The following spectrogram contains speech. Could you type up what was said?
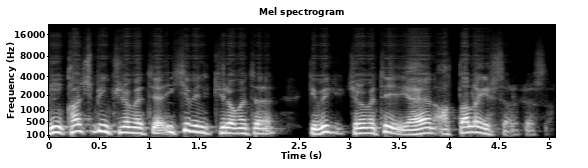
Dün kaç bin kilometre, iki bin kilometre gibi kilometre yayan atlarla geçtiler arkadaşlar.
